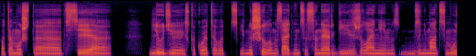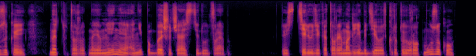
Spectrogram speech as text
потому что все люди с какой-то вот с шилом в заднице, с энергией, с желанием заниматься музыкой, ну, это тоже вот мое мнение, они по большей части идут в рэп. То есть те люди, которые могли бы делать крутую рок-музыку,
